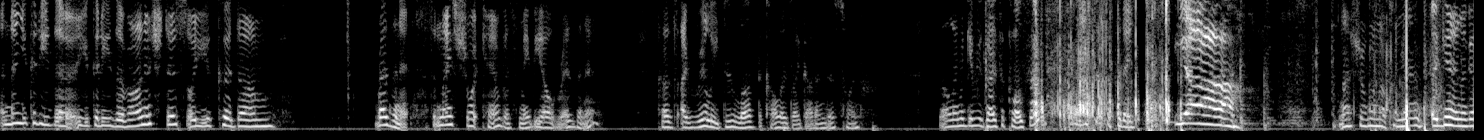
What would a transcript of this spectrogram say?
And then you could either you could either varnish this or you could um, resin it. A nice short canvas. Maybe I'll resin it because I really do love the colors I got in this one. So let me give you guys a close-up. That's it for today. Yeah! Not sure when I'll come in again. I got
